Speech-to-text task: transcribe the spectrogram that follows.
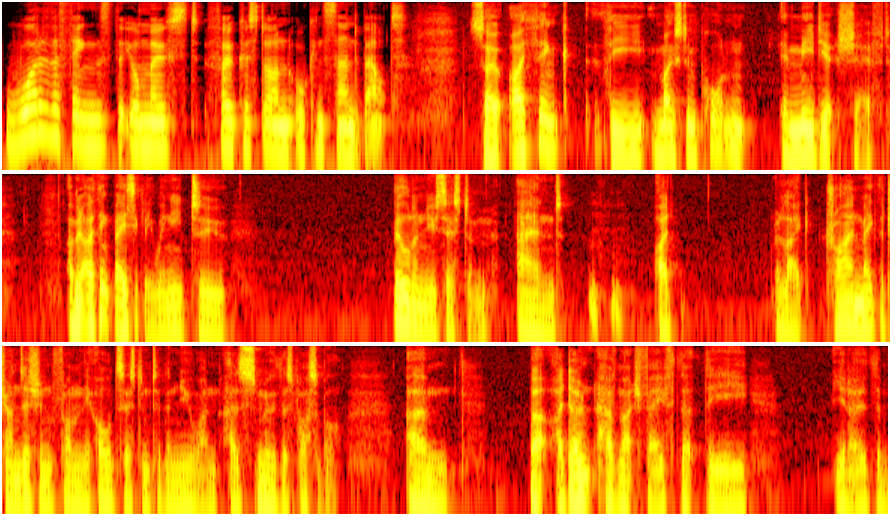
what are the things that you're most focused on or concerned about? So, I think the most important immediate shift, I mean, I think basically we need to build a new system and mm-hmm. I like try and make the transition from the old system to the new one as smooth as possible. Um, but I don't have much faith that the, you know, the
